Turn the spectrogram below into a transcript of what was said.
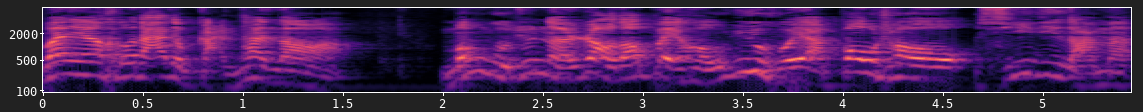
完颜和达就感叹道啊，蒙古军呢绕到背后迂回啊，包抄袭击咱们。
